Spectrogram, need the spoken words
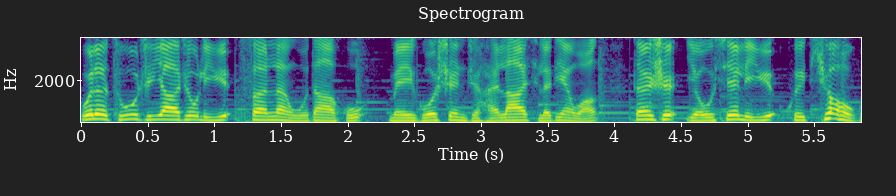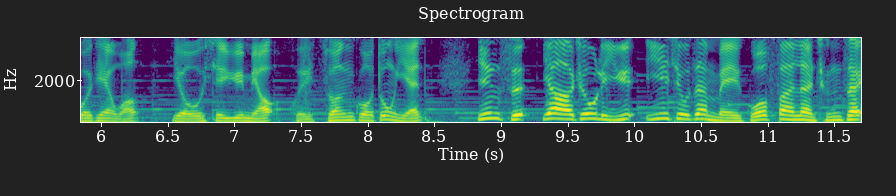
为了阻止亚洲鲤鱼泛滥五大湖，美国甚至还拉起了电网。但是有些鲤鱼会跳过电网，有些鱼苗会钻过洞眼，因此亚洲鲤鱼依旧在美国泛滥成灾。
